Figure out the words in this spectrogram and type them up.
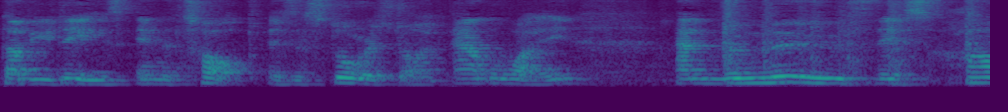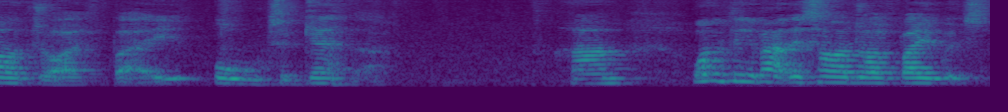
WDs in the top as a storage drive out of the way and remove this hard drive bay altogether. Um, one thing about this hard drive bay which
